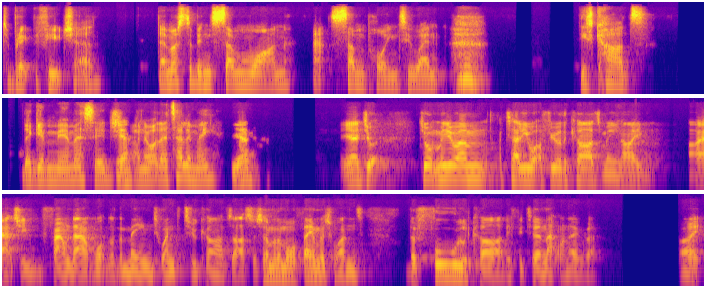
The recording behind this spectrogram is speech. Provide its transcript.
to predict the future there must have been someone at some point who went these cards they're giving me a message yeah. i know what they're telling me yeah yeah do you, do you want me to um tell you what a few of the cards mean i I actually found out what the main 22 cards are. So some of the more famous ones, the Fool card, if you turn that one over, right?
